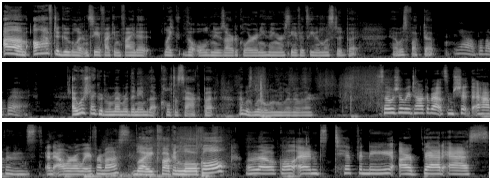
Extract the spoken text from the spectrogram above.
Um, I'll have to Google it and see if I can find it, like the old news article or anything, or see if it's even listed. But it was fucked up. Yeah, a little bit. I wished I could remember the name of that cul-de-sac, but I was little when we lived over there. So should we talk about some shit that happens an hour away from us? Like fucking local Local and Tiffany, our badass.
